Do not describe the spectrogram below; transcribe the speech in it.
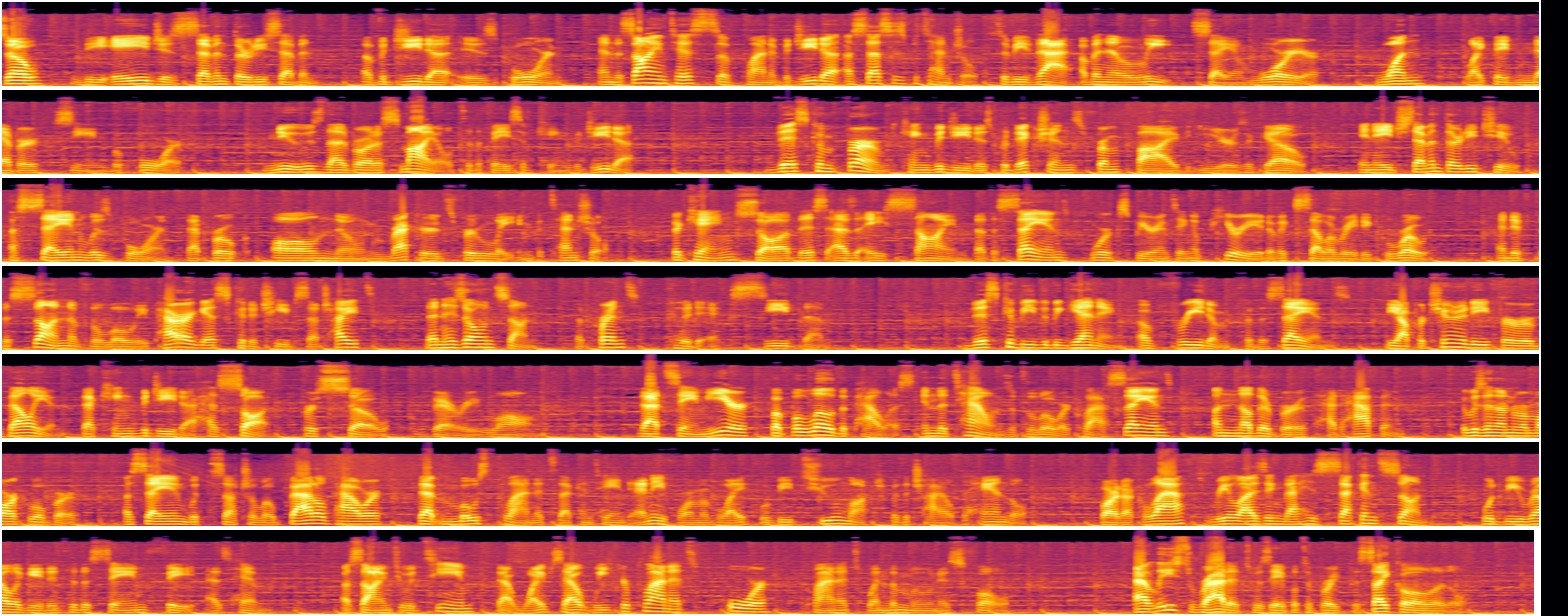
So, the age is 737. A Vegeta is born, and the scientists of planet Vegeta assess his potential to be that of an elite Saiyan warrior, one like they've never seen before. News that brought a smile to the face of King Vegeta. This confirmed King Vegeta's predictions from five years ago. In age 732, a Saiyan was born that broke all known records for latent potential. The king saw this as a sign that the Saiyans were experiencing a period of accelerated growth, and if the son of the lowly Paragus could achieve such heights, then his own son, the prince, could exceed them. This could be the beginning of freedom for the Saiyans, the opportunity for rebellion that King Vegeta has sought for so very long. That same year, but below the palace, in the towns of the lower class Saiyans, another birth had happened. It was an unremarkable birth, a Saiyan with such a low battle power that most planets that contained any form of life would be too much for the child to handle. Bardock laughed, realizing that his second son would be relegated to the same fate as him, assigned to a team that wipes out weaker planets or planets when the moon is full. At least Raditz was able to break the cycle a little.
